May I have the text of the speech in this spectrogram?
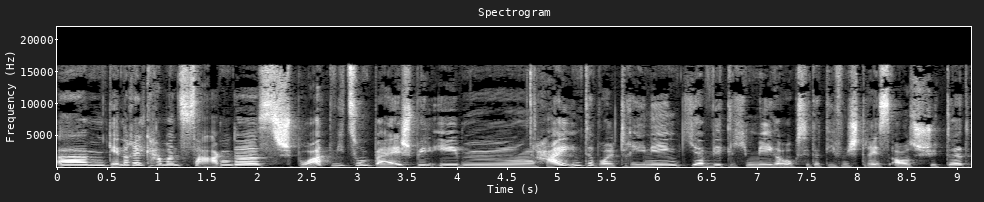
Ähm, generell kann man sagen, dass Sport wie zum Beispiel eben High-Interval-Training ja wirklich mega oxidativen Stress ausschüttet.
